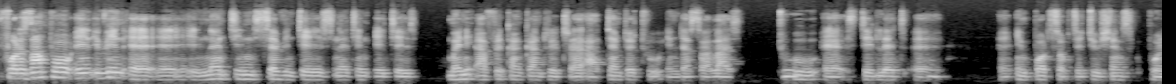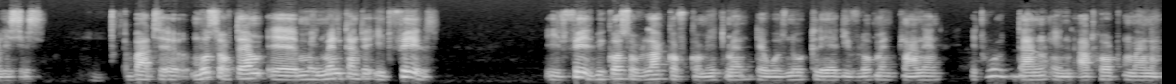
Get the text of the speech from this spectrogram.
for example, in, even uh, uh in 1970s, 1980s, many African countries attempted to industrialize to uh, state-led uh, uh, import substitutions policies. But uh, most of them, in many countries, it fails it failed because of lack of commitment. There was no clear development planning. It was done in ad hoc manner.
